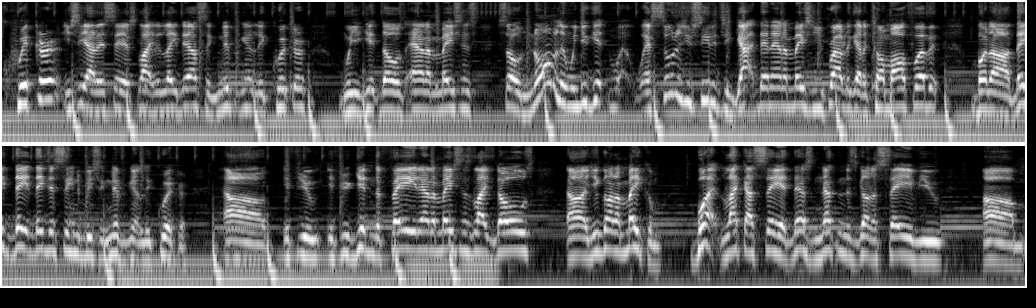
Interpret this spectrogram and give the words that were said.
quicker. You see how they say it's slightly late? They are significantly quicker when you get those animations. So normally when you get, as soon as you see that you got that animation, you probably got to come off of it. But uh, they, they, they just seem to be significantly quicker. Uh, if you if you're getting the fade animations like those, uh, you're gonna make them. But like I said, there's nothing that's gonna save you um,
